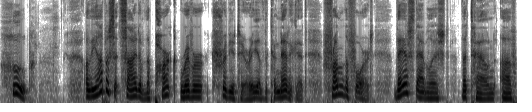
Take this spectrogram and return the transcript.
Hoop. On the opposite side of the Park River tributary of the Connecticut from the fort, they established the town of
